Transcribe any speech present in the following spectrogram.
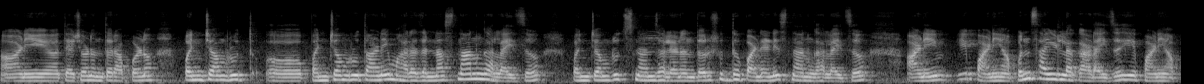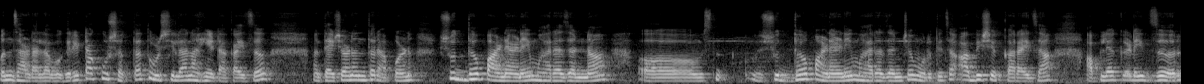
आणि त्याच्यानंतर आपण पंचामृत पंचामृताने महाराजांना स्नान घालायचं. पंचामृत स्नान झाल्यानंतर शुद्ध पाण्याने स्नान घालायचं आणि हे पाणी आपण साईडला काढायचं. हे पाणी आपण झाडाला वगैरे टाकू शकता तुळशीला नाही टाकायचं. त्याच्यानंतर आपण शुद्ध पाण्याने महाराजांना शुद्ध पाण्याने महाराजांच्या मूर्तीचा अभिषेक करायचा. आपल्याकडे जर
